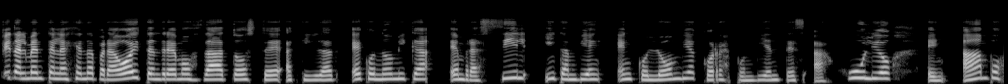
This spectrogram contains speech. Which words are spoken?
Finalmente, en la agenda para hoy tendremos datos de actividad económica en Brasil y también en Colombia correspondientes a julio. En ambos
